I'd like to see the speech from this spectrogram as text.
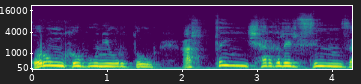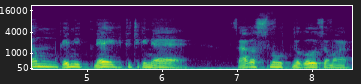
гурван хөвгүүний урдуур алтан шаргал элсэн зам гэнит нээгдэж гинэ. Загаснууд нөгөө замаар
